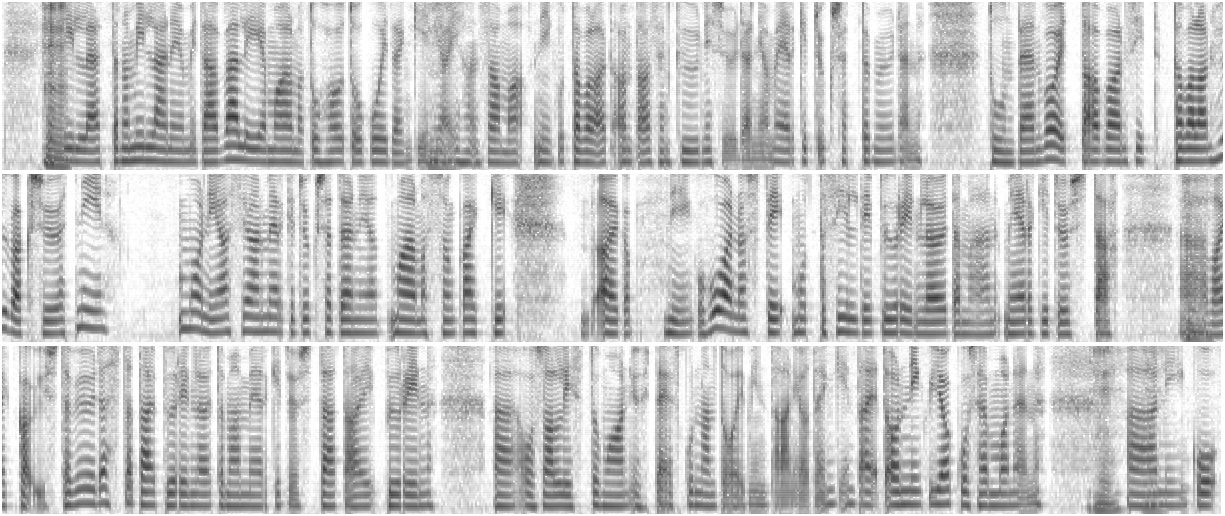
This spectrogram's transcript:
mm. ja sille, että no millään ei ole mitään väliä ja maailma tuhoutuu kuitenkin mm. ja ihan sama niin kuin tavallaan, että antaa sen kyynisyyden ja merkityksettömyyden tunteen voittaa, vaan sitten tavallaan hyväksyy, että niin, moni asia on merkityksetön ja maailmassa on kaikki aika niin kuin huonosti, mutta silti pyrin löytämään merkitystä ää, mm. vaikka ystävyydestä tai pyrin löytämään merkitystä tai pyrin ää, osallistumaan yhteiskunnan toimintaan jotenkin. Tai että on niin kuin joku semmoinen, mm. ää, mm. niin kuin,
